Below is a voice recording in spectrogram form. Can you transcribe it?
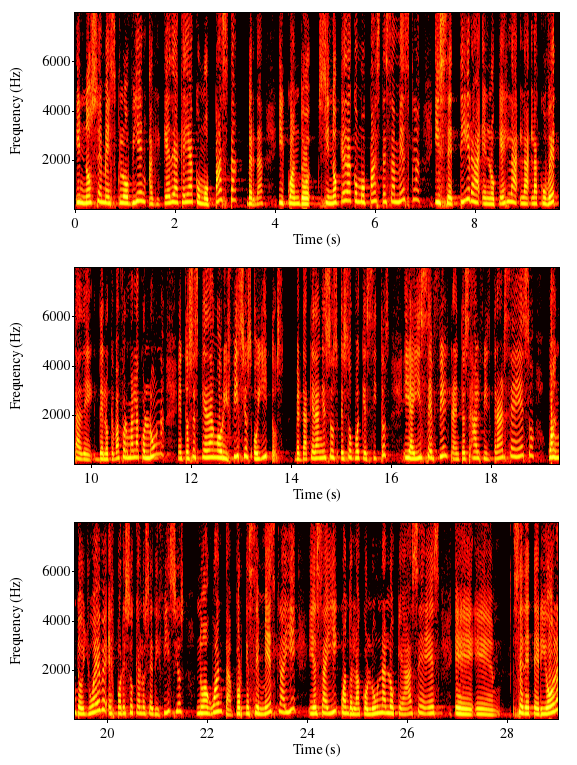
y no se mezcló bien a que quede aquella como pasta ¿verdad? Y cuando, si no queda como pasta esa mezcla y se tira en lo que es la, la- la cubeta de, de lo que va a formar la columna, entonces quedan orificios, hoyitos, ¿verdad? Quedan esos, esos huequecitos y ahí se filtra. Entonces, al filtrarse eso, cuando llueve, es por eso que los edificios no aguantan, porque se mezcla ahí y es ahí cuando la columna lo que hace es, eh, eh, se deteriora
